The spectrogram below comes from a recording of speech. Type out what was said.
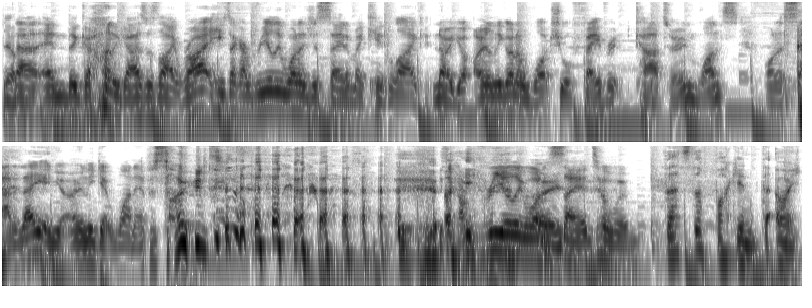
Yep. Uh, and the guy, the guys was like, right? He's like, I really want to just say to my kid, like, no, you're only gonna watch your favorite cartoon once on a Saturday, and you only get one episode. He's like, I really want to say it to him. That's the fucking. Th- oh, wait,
